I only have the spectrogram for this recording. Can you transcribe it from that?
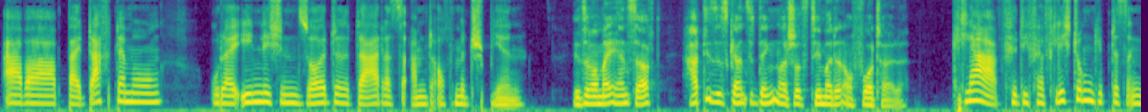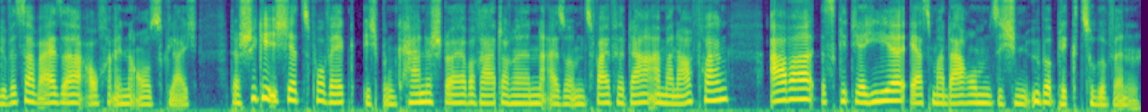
aber bei Dachdämmung oder ähnlichen sollte da das Amt auch mitspielen. Jetzt aber mal ernsthaft, hat dieses ganze Denkmalschutzthema denn auch Vorteile? Klar, für die Verpflichtung gibt es in gewisser Weise auch einen Ausgleich. Das schicke ich jetzt vorweg. Ich bin keine Steuerberaterin, also im Zweifel da einmal nachfragen. Aber es geht ja hier erstmal darum, sich einen Überblick zu gewinnen.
